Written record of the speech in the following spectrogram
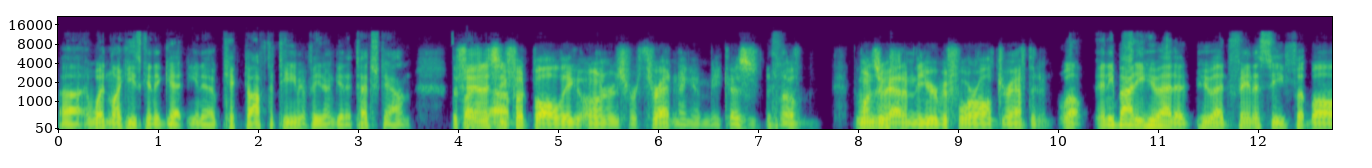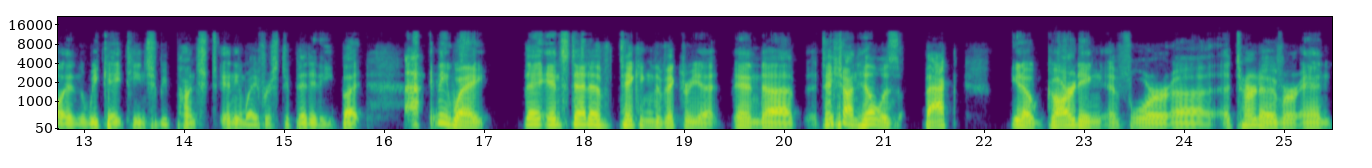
Uh, it wasn't like he's going to get you know kicked off the team if he doesn't get a touchdown. The But, fantasy um, football league owners were threatening him because of the ones who had him the year before all drafted him. Well, anybody who had a who had fantasy football in week 18 should be punched anyway for stupidity. But anyway, they instead of taking the victory at and uh Taysom Hill was back, you know, guarding uh, for uh, a turnover and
